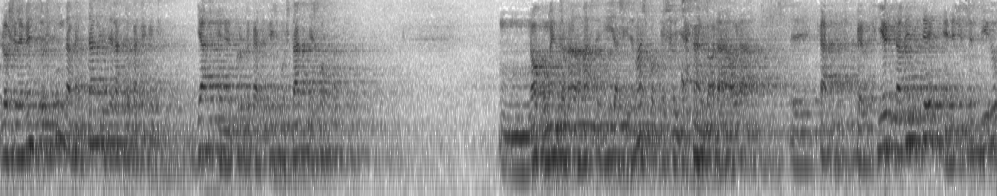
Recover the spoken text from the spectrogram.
los elementos fundamentales del acto catequético. Ya en el propio catecismo están esbozados. No comento nada más de guías y demás, porque eso ya lo hará ahora eh, Carlos. Pero ciertamente, en ese sentido,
